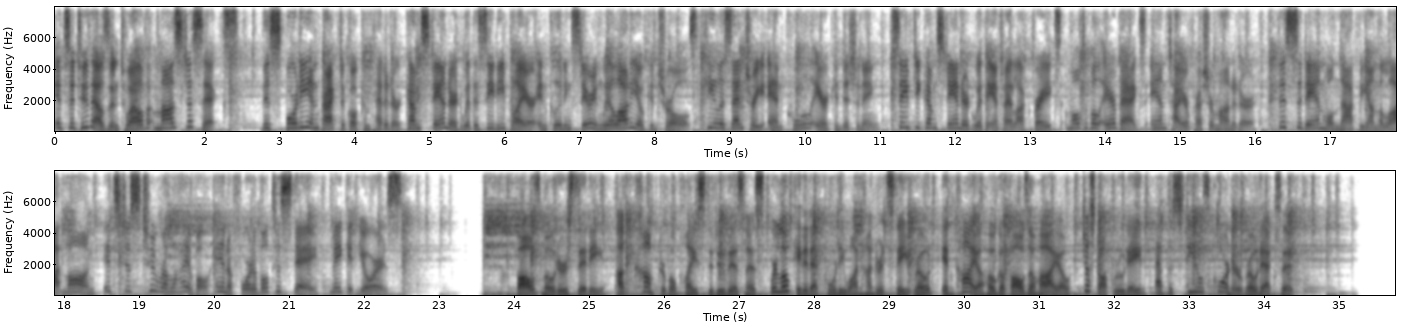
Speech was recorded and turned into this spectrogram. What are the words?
It's a 2012 Mazda 6. This sporty and practical competitor comes standard with a CD player, including steering wheel audio controls, keyless entry, and cool air conditioning. Safety comes standard with anti lock brakes, multiple airbags, and tire pressure monitor. This sedan will not be on the lot long. It's just too reliable and affordable to stay. Make it yours. Falls Motor City, a comfortable place to do business. We're located at 4100 State Road in Cuyahoga Falls, Ohio, just off Route 8 at the Steels Corner Road exit.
